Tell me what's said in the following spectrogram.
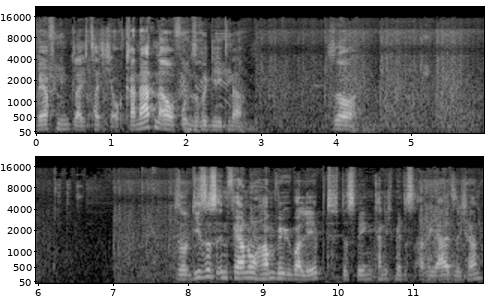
werfen gleichzeitig auch Granaten auf unsere Gegner. So. So, dieses Inferno haben wir überlebt, deswegen kann ich mir das Areal sichern.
